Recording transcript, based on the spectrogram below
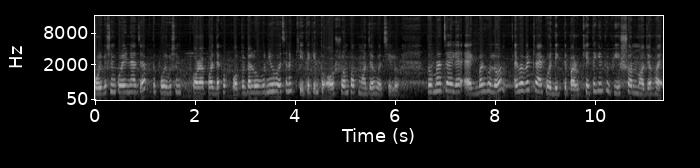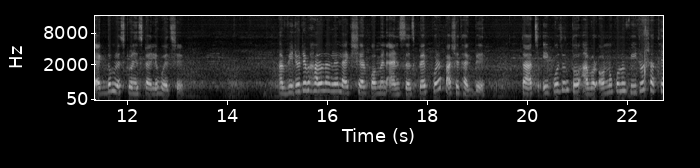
পরিবেশন করে নেওয়া যাক। তো পরিবেশন করার পর দেখো কতটা লোভনীয় হয়েছে না, খেতে কিন্তু অসম্ভব মজা হয়েছিল। তোমরা চাইলে একবার হলো এভাবে ট্রাই করে দেখতে পারো। খেতে কিন্তু ভীষণ মজা হয়, একদম রেস্টুরেন্ট স্টাইলে হয়েছে। আর ভিডিওটি ভালো লাগলে like share comment and subscribe করে পাশে থাকবে। তা এই পর্যন্ত, আবার অন্য কোনো ভিডিওর সাথে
